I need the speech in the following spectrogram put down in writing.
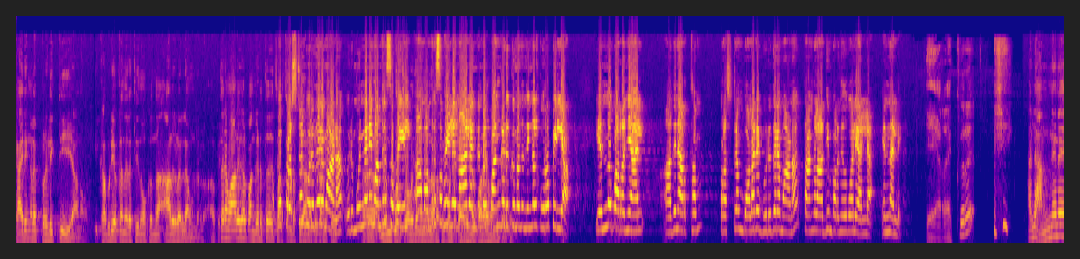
കാര്യങ്ങളെ പ്രൊഡിക്ട് ചെയ്യാണോ? കബഡിയൊക്കെ നിരത്തി നോക്കുന്ന ആളുകളെല്ലാം ഉണ്ടല്ലോ. ഇത്തരം ആളുകൾ പങ്കെടുത്ത് പ്രശ്നം ഗുരുതരമാണ്. ഒരു മുന്നണി മന്ത്രിസഭയിൽ ആ മന്ത്രിസഭയിലെ നാലംഗങ്ങൾ പങ്കെടുക്കുമെന്ന് നിങ്ങൾക്ക് ഉറപ്പില്ല എന്ന് പറഞ്ഞാൽ അതിനർത്ഥം പ്രശ്നം വളരെ ഗുരുതരമാണ്. താങ്കൾ ആദ്യം പറഞ്ഞതുപോലെ അല്ല എന്നല്ലേ? അല്ല അങ്ങനെ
